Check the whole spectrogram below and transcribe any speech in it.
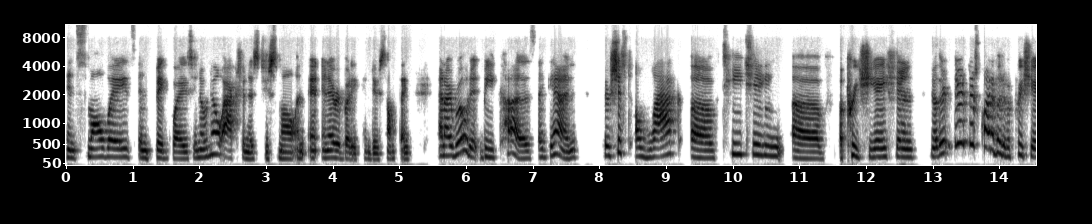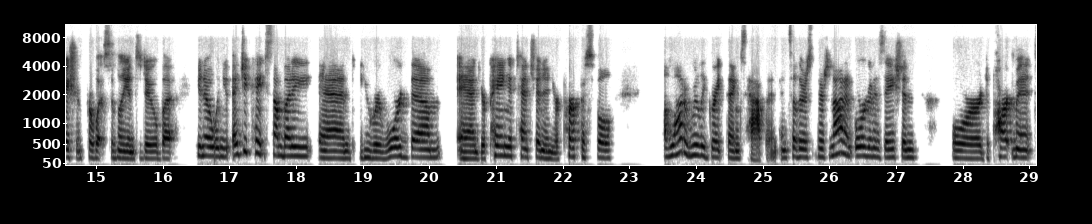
in small ways and big ways. You know, no action is too small and, and, and everybody can do something. And I wrote it because, again, there's just a lack of teaching, of appreciation. You know, there, there, there's quite a bit of appreciation for what civilians do, but you know, when you educate somebody and you reward them and you're paying attention and you're purposeful, a lot of really great things happen. And so there's there's not an organization or department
